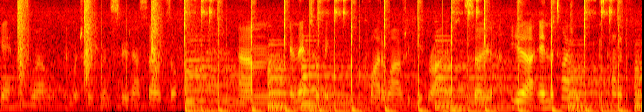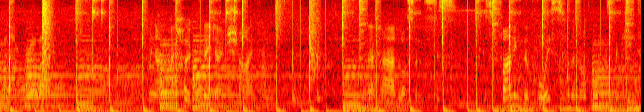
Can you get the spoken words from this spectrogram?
gap as well in which we can insert ourselves often. Um, and that took me quite a while to get right. So, yeah, and the title is kind of an umbrella. I mean, I, I hope they don't shy from the hard losses. It's, it's finding the voice for the novel is the key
